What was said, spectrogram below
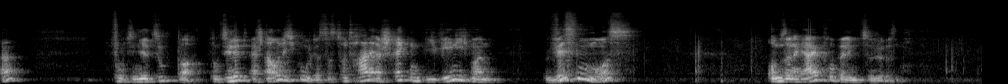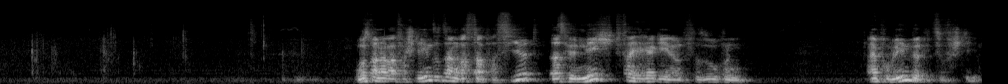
Ja? Funktioniert super, funktioniert erstaunlich gut. Das ist total erschreckend, wie wenig man wissen muss, um so ein AI-Problem zu lösen. Muss man aber verstehen, sozusagen, was da passiert, dass wir nicht vorhergehen und versuchen, ein Problem wirklich zu verstehen,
